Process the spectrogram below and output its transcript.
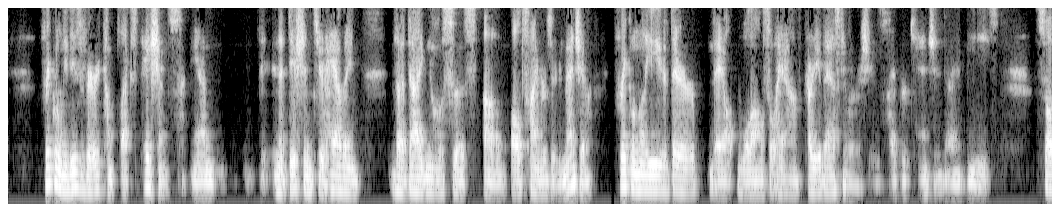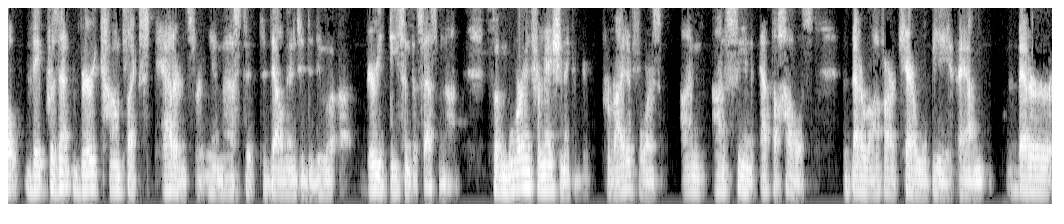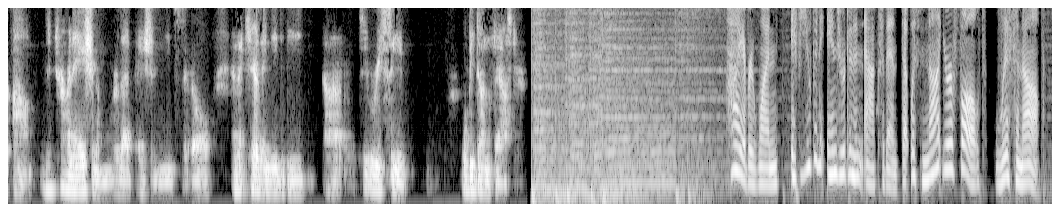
Frequently, these are very complex patients. And in addition to having the diagnosis of Alzheimer's or dementia, frequently they're, they will also have cardiovascular issues, hypertension, diabetes. So they present very complex patterns for EMS to, to delve into to do a, very decent assessment on. So the more information that can be provided for us on, on scene at the house, the better off our care will be and better um, determination of where that patient needs to go and the care they need to be uh, to receive will be done faster. Hi, everyone. If you've been injured in an accident that was not your fault, listen up.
